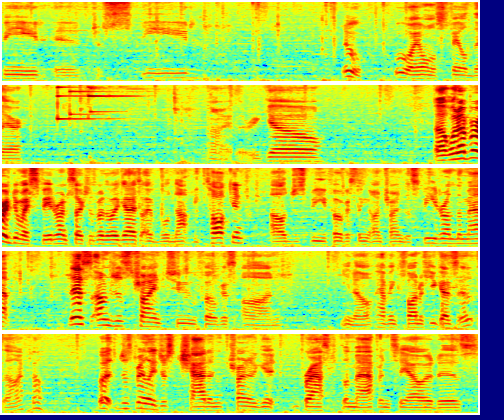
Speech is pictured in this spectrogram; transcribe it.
speed is just speed. Ooh, ooh, I almost failed there. Alright, there we go. Uh, whenever I do my speedrun sections, by the way, guys, I will not be talking. I'll just be focusing on trying to speedrun the map. This, I'm just trying to focus on, you know, having fun with you guys. Oh, no, I fell. But just mainly just chatting, trying to get grasp the map and see how it is.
